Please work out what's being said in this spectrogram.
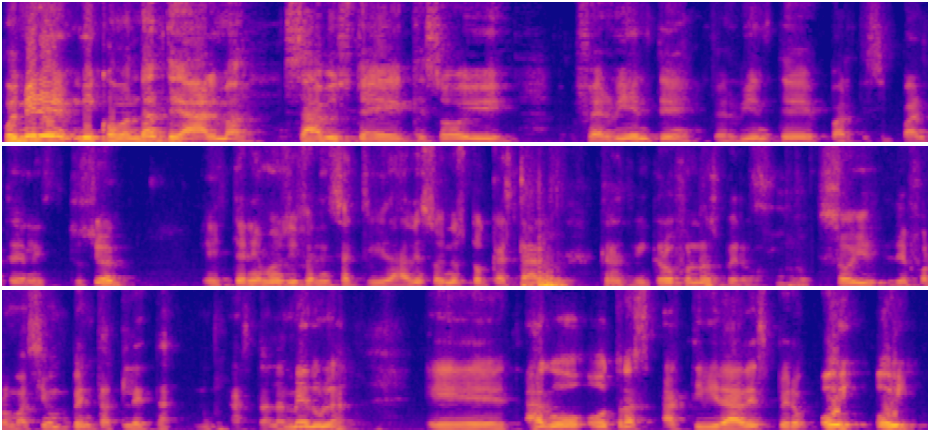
Pues mire, mi comandante Alma, sabe usted que soy ferviente, ferviente participante de la institución eh, tenemos diferentes actividades. Hoy nos toca estar tras micrófonos, pero soy de formación pentatleta hasta la médula. Eh, hago otras actividades, pero hoy, hoy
